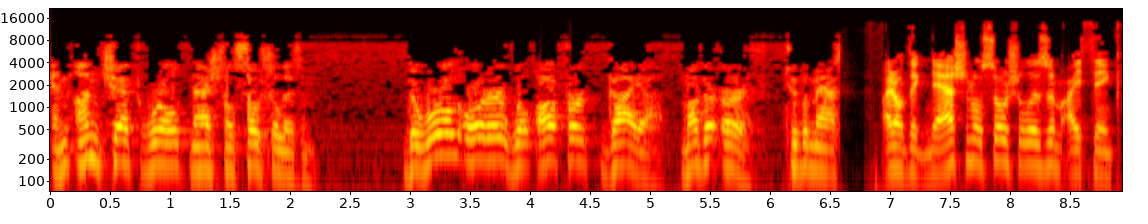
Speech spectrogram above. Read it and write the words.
and unchecked world national socialism. The world order will offer Gaia, Mother Earth, to the masses. I don't think national socialism. I think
